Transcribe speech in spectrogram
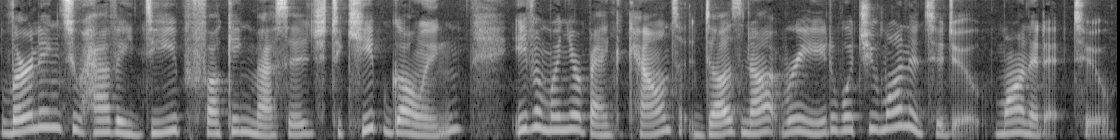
Learning to have a deep fucking message to keep going, even when your bank account does not read what you wanted to do, wanted it to,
